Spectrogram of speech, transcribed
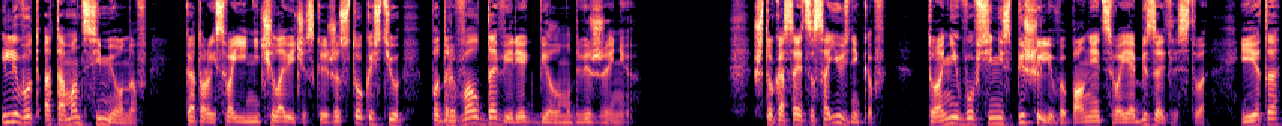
или вот атаман Семенов, который своей нечеловеческой жестокостью подрывал доверие к белому движению. Что касается союзников, то они вовсе не спешили выполнять свои обязательства, и это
